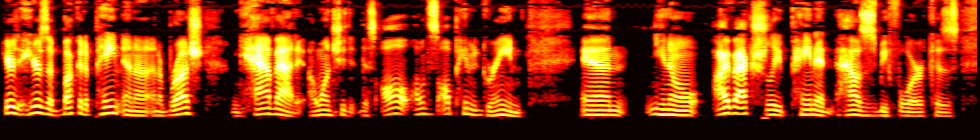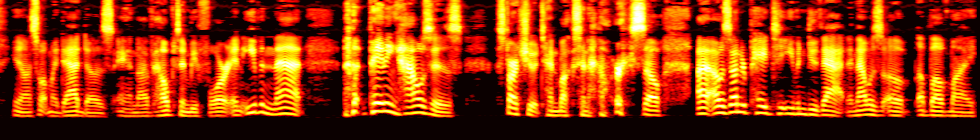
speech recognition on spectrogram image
here's here's a bucket of paint and a and a brush and have at it. I want you to this all I want this all painted green. And you know, I've actually painted houses before because you know that's what my dad does, and I've helped him before. And even that, painting houses starts you at 10 bucks an hour. So I, I was underpaid to even do that. And that was uh, above my,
